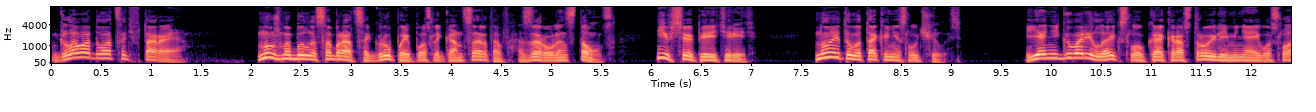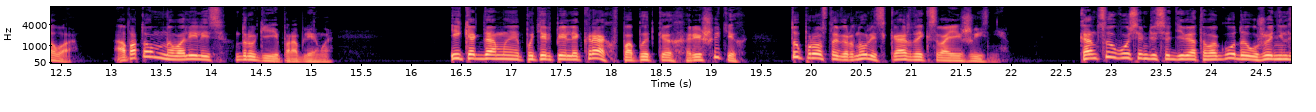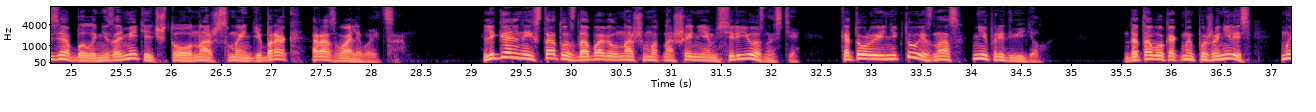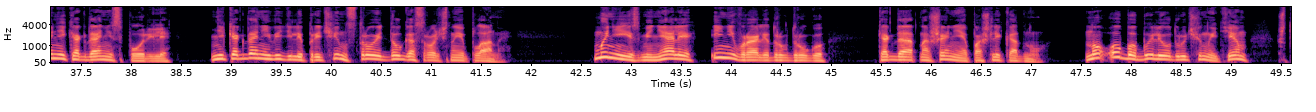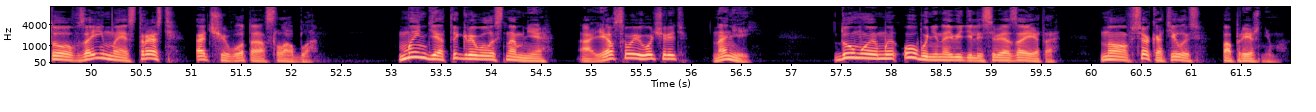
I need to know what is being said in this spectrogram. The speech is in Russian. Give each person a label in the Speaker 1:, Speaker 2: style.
Speaker 1: Глава 22. Нужно было собраться группой после концертов The Rolling Stones и все перетереть. Но этого так и не случилось. Я не говорил Экслу, как расстроили меня его слова. А потом навалились другие проблемы. И когда мы потерпели крах в попытках решить их, то просто вернулись каждый к своей жизни. К концу 89 -го года уже нельзя было не заметить, что наш с Мэнди брак разваливается. Легальный статус добавил нашим отношениям серьезности, которую никто из нас не предвидел. До того, как мы поженились, мы никогда не спорили, никогда не видели причин строить долгосрочные планы. Мы не изменяли и не врали друг другу, когда отношения пошли ко дну. Но оба были удручены тем, что взаимная страсть от чего-то ослабла. Мэнди отыгрывалась на мне, а я, в свою очередь, на ней. Думаю, мы оба ненавидели себя за это, но все катилось по-прежнему.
